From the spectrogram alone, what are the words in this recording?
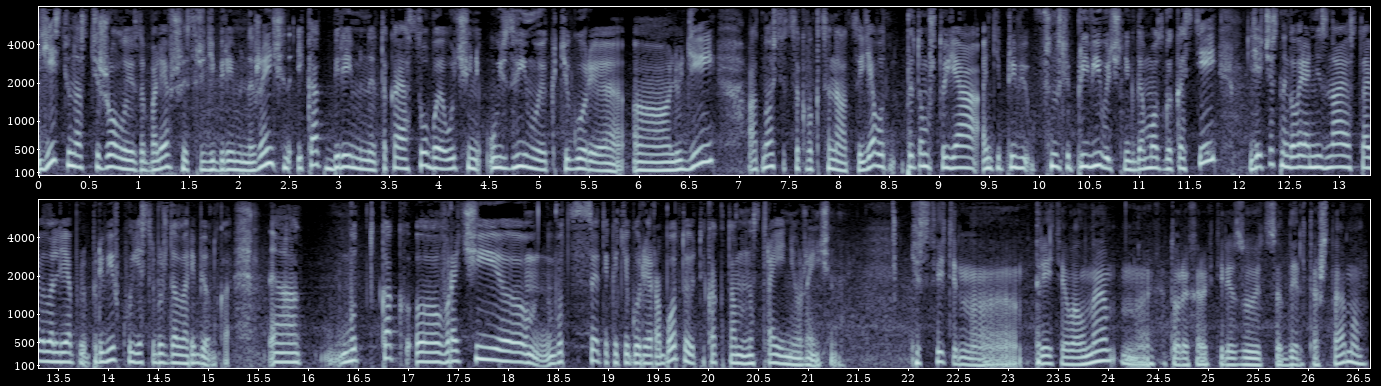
Есть у нас тяжелые заболевшие среди беременных женщин, и как беременные, такая особая, очень уязвимая категория э, людей относится к вакцинации. Я вот, при том, что я антипривив... в смысле прививочник до мозга костей, я, честно говоря, не знаю, ставила ли я прививку, если бы ждала ребенка. Э, вот как э, врачи э, вот с этой категорией работают, и как там настроение у женщин? Действительно, третья волна, которая характеризуется дельта-штаммом,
